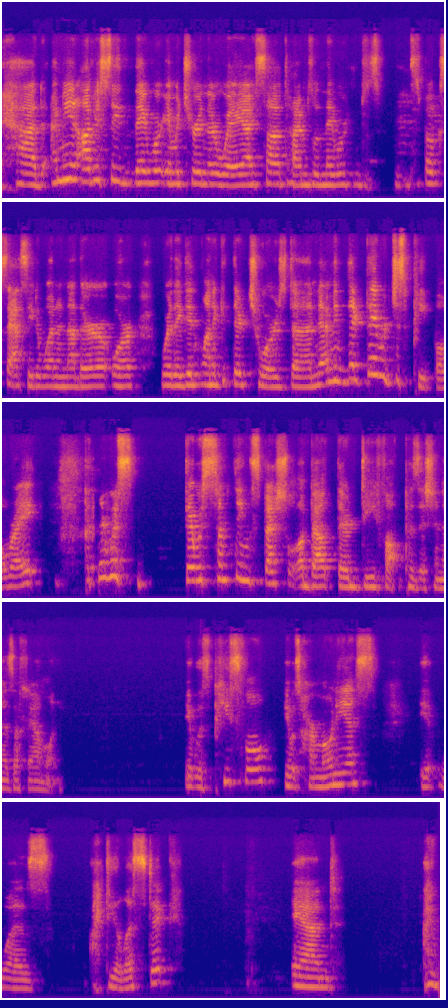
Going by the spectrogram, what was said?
had i mean obviously they were immature in their way. I saw times when they were just spoke sassy to one another or where they didn't want to get their chores done. I mean they, they were just people right? But there was there was something special about their default position as a family. It was peaceful. It was harmonious. It was idealistic. And I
